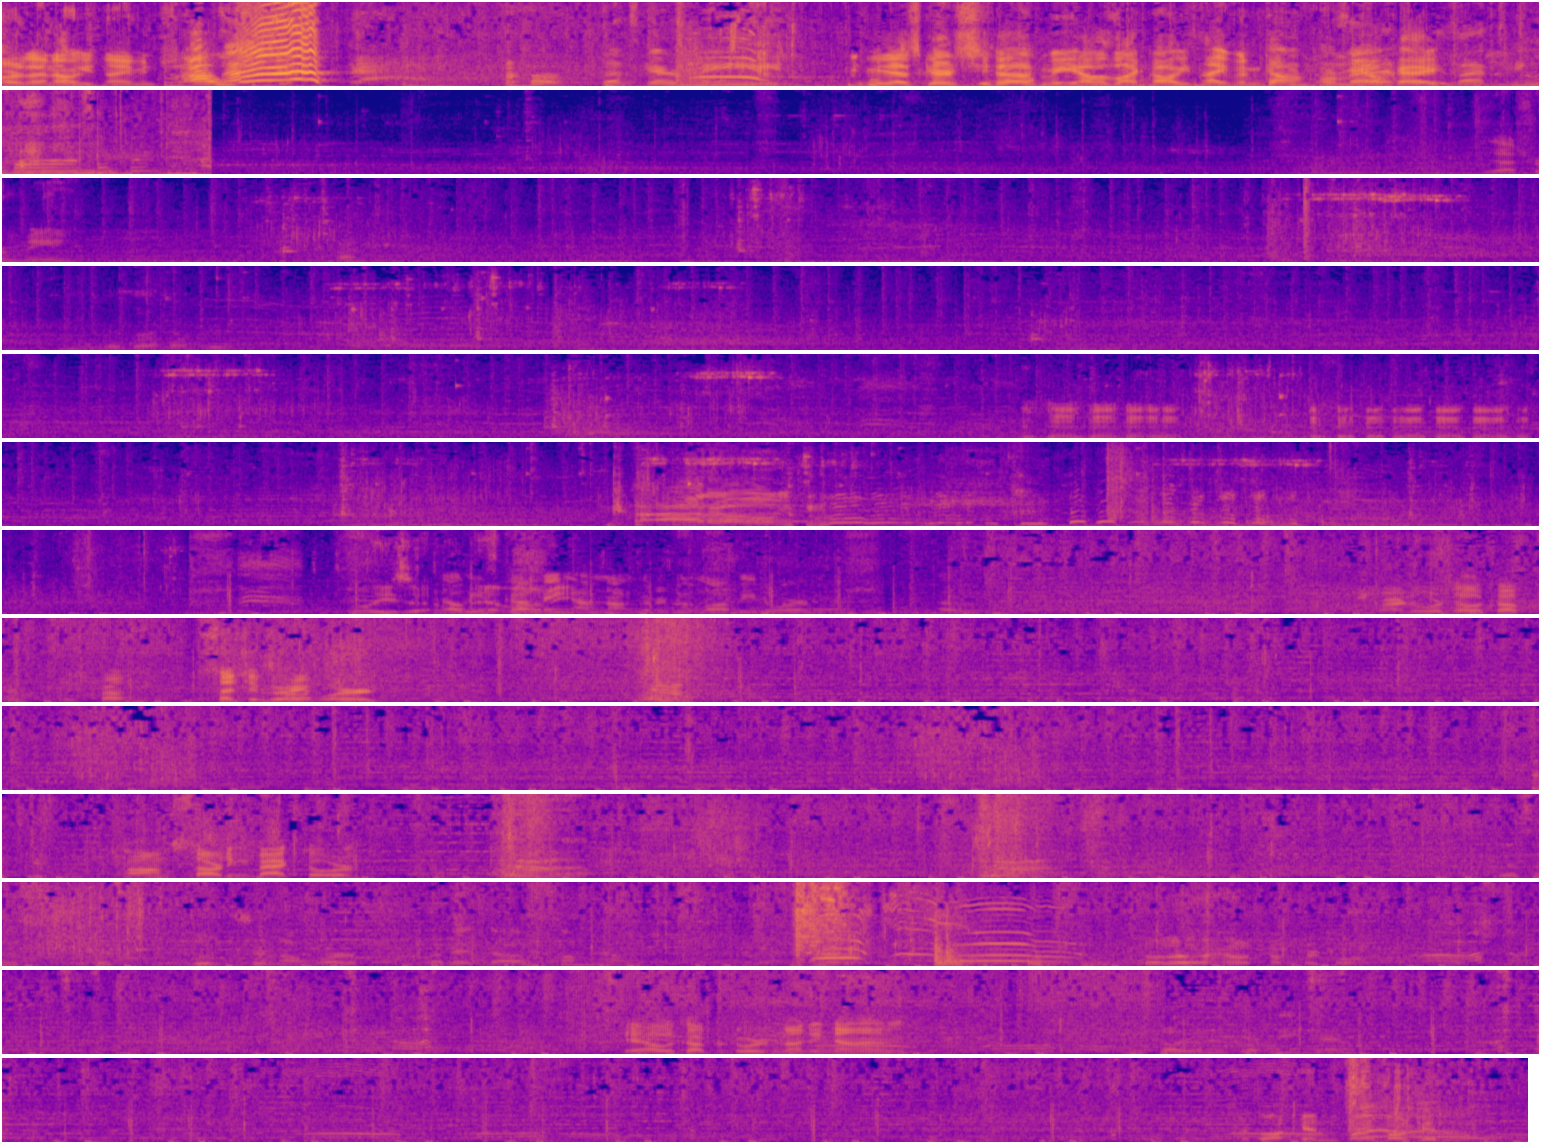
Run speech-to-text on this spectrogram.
Far as I know, he's not even. Oh! That scared me. that scared shit out of me. I was like, oh, he's not even coming for me. That- Okay. Is that pink or something? Is that for me? I'm gonna go grab our food. Got him. Well, he's at, No, he's coming. lobby. I'm not gonna do lobby door. Oh, Trying towards helicopter. Just cross. Such a great word. Starting back door. this is this loop should not work, but it does somehow. Go to the helicopter door. Yeah, helicopter doors 99. He's still gonna get me here. By blocking, by blocking.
